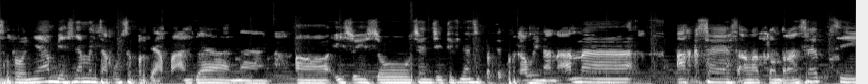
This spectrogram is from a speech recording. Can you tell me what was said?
distro-nya biasanya mencakup seperti apa aja. Nah, uh, isu-isu sensitifnya seperti perkawinan anak, akses alat kontrasepsi,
